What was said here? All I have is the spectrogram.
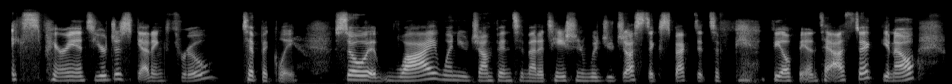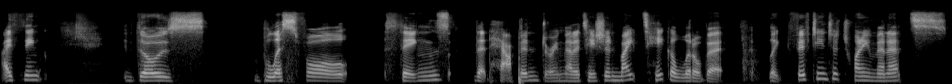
experience. You're just getting through typically. So, it, why, when you jump into meditation, would you just expect it to feel fantastic? You know, I think those blissful things that happen during meditation might take a little bit, like 15 to 20 minutes,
